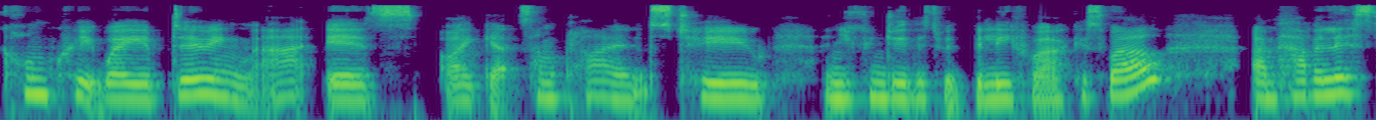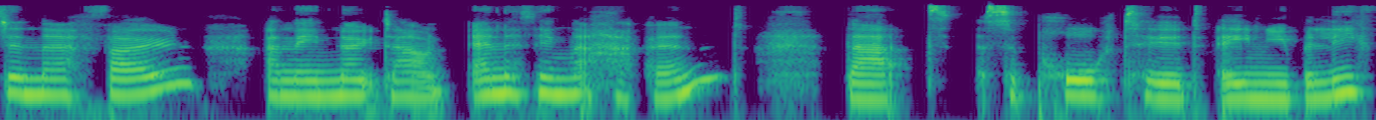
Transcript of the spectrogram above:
concrete way of doing that is I get some clients to, and you can do this with belief work as well, um, have a list in their phone and they note down anything that happened that supported a new belief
